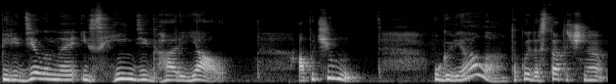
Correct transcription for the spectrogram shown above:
переделанное из хинди «гхарьял». А почему? У гавиала такой достаточно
